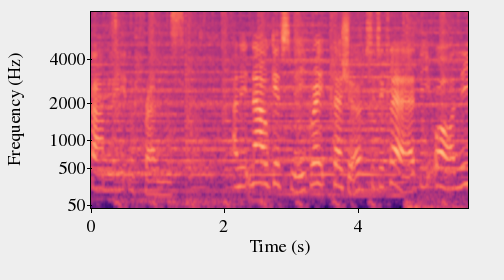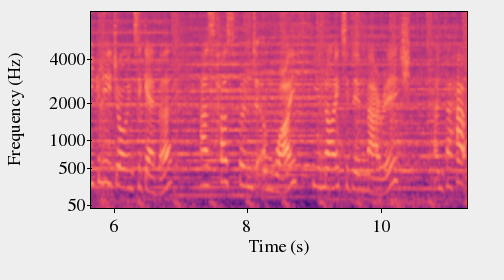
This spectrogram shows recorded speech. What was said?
family and friends. And it now gives me great pleasure to declare that you are legally joined together as husband and wife, united in marriage, and perhaps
